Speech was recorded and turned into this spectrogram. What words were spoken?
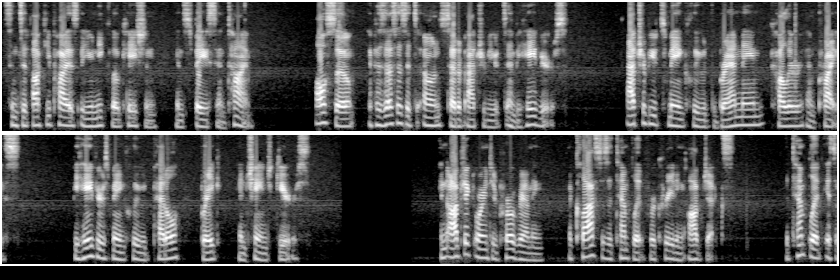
since it occupies a unique location in space and time. Also, it possesses its own set of attributes and behaviors. Attributes may include the brand name, color, and price. Behaviors may include pedal, brake, and change gears. In object-oriented programming, a class is a template for creating objects. The template is a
